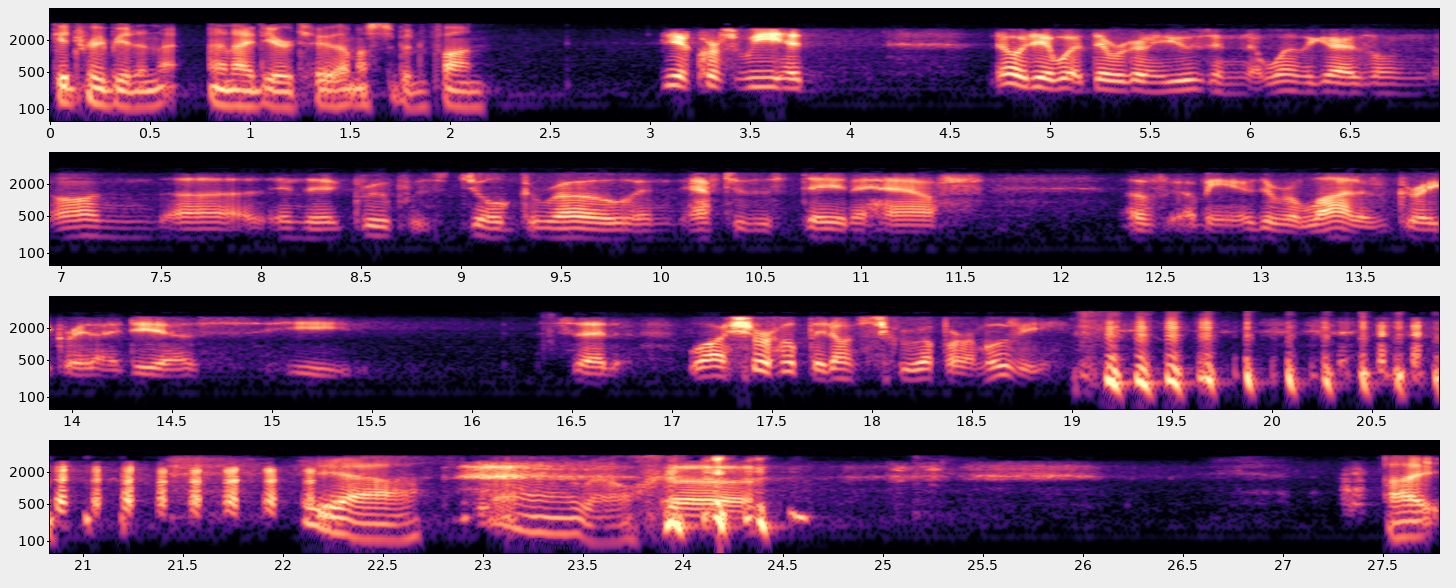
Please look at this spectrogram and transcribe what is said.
contribute an, an idea or two. That must have been fun. yeah, of course, we had no idea what they were going to use, and one of the guys on on uh, in the group was Joel Garreau, and after this day and a half of, I mean, there were a lot of great, great ideas. He said, "Well, I sure hope they don't screw up our movie." yeah. Uh, well. uh, I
